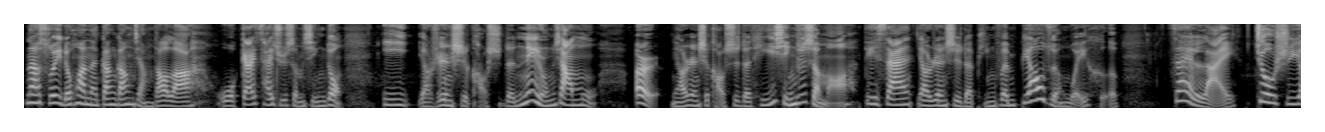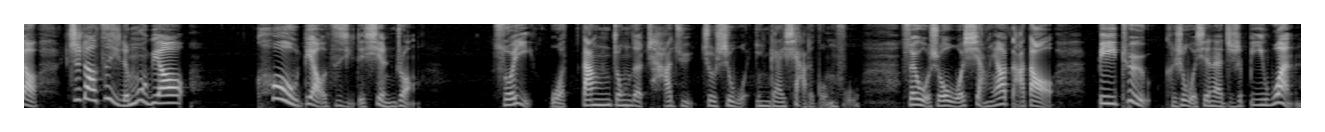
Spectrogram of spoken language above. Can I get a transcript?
那所以的话呢，刚刚讲到了，我该采取什么行动？一要认识考试的内容项目。二，你要认识考试的题型是什么？第三，要认识的评分标准为何？再来就是要知道自己的目标，扣掉自己的现状。所以，我当中的差距就是我应该下的功夫。所以我说，我想要达到 B two，可是我现在只是 B one。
